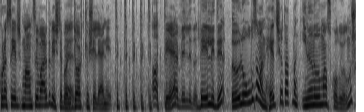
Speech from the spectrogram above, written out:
crosshair mantığı vardır ya işte böyle Evet. dört köşeli hani tık tık tık tık tık tık Attığın diye. yer bellidir. Bellidir. Öyle olduğu zaman headshot atmak inanılmaz kolay olmuş.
